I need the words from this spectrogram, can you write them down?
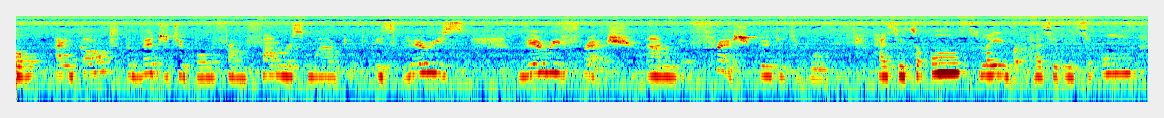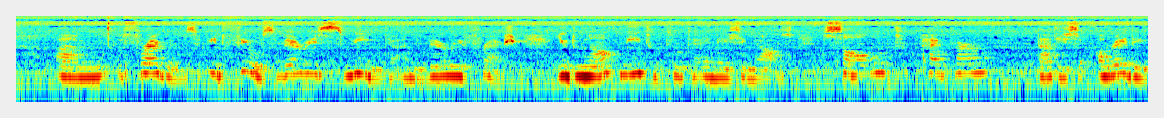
So I got the vegetable from farmer's market. It's very, very fresh and fresh vegetable has its own flavor, has its own um, fragrance. It feels very sweet and very fresh. You do not need to put anything else. Salt, pepper, that is already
